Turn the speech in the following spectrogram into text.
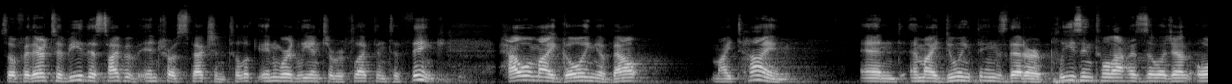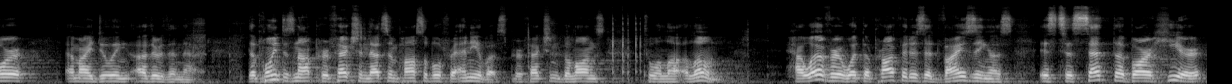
So for there to be this type of introspection, to look inwardly and to reflect and to think, how am I going about my time? And am I doing things that are pleasing to Allah Azza wa Jal, or am I doing other than that? The point is not perfection, that's impossible for any of us. Perfection belongs to Allah alone. However, what the Prophet is advising us is to set the bar here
